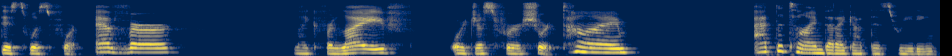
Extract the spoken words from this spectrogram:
this was forever, like for life, or just for a short time. At the time that I got this reading,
